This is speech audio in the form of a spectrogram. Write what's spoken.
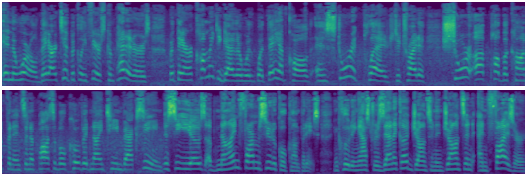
in the world. They are typically fierce competitors, but they are coming together with what they have called a historic pledge to try to shore up public confidence in a possible COVID-19 vaccine. The CEOs of nine pharmaceutical companies, including AstraZeneca, Johnson & Johnson, and Pfizer,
